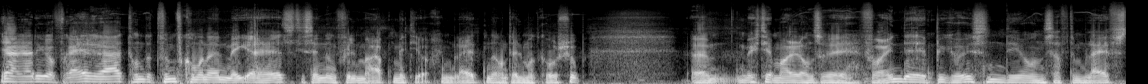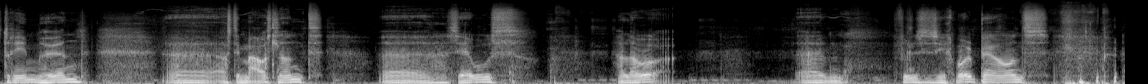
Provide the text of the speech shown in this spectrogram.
Ja, Radio Freirad, 105,9 MHz, die Sendung Film ab mit Joachim Leitner und Helmut Koschub. Ähm, ich möchte ja mal unsere Freunde begrüßen, die uns auf dem Livestream hören, äh, aus dem Ausland. Äh, servus, hallo, ähm, fühlen Sie sich wohl bei uns?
